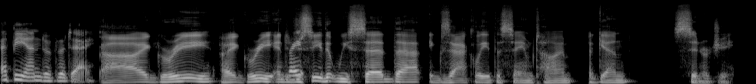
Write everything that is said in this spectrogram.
at the end of the day? I agree i agree and did right? you see that we said that exactly at the same time? Again synergy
